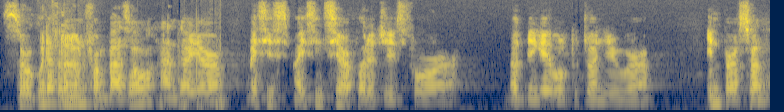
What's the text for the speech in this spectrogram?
So good afternoon from Basel, and I, uh, my, my, sincere apologies for not being able to join you uh, in person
